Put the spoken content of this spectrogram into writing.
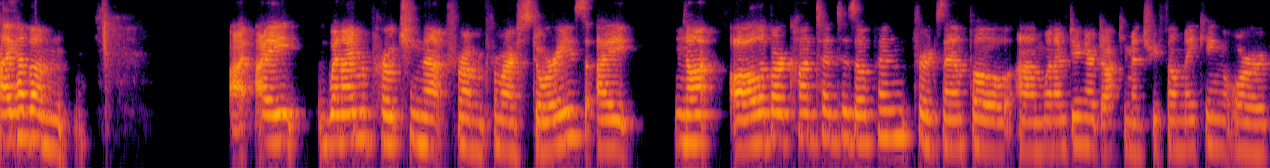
I have um, I, I when I'm approaching that from from our stories, I not all of our content is open. For example, um, when I'm doing our documentary filmmaking or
